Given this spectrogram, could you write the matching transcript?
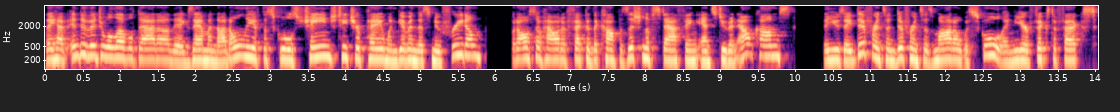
They have individual level data. They examine not only if the schools change teacher pay when given this new freedom, but also how it affected the composition of staffing and student outcomes. They use a difference in differences model with school and year fixed effects.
